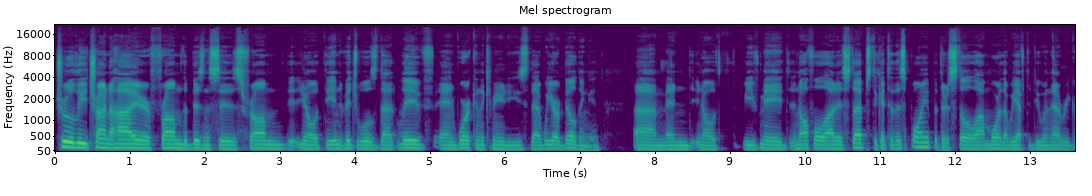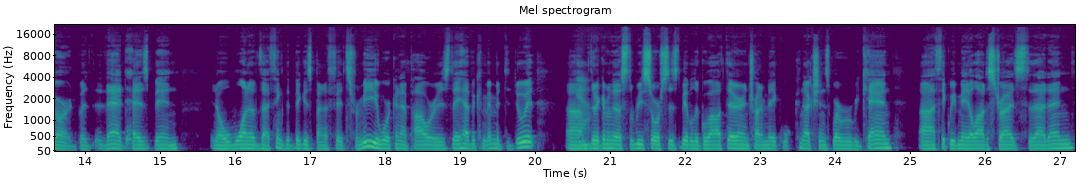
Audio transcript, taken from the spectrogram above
truly trying to hire from the businesses, from the, you know the individuals that live and work in the communities that we are building in. Um, and you know we've made an awful lot of steps to get to this point, but there's still a lot more that we have to do in that regard. But that has been, you know, one of the, I think the biggest benefits for me working at Power is they have a commitment to do it. Um, Yeah. They're giving us the resources to be able to go out there and try to make connections wherever we can. Uh, I think we've made a lot of strides to that end,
